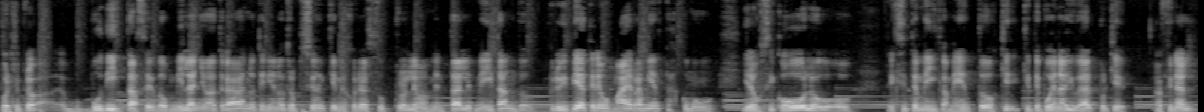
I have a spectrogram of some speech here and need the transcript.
por ejemplo, budistas hace 2000 años atrás no tenían otra opción que mejorar sus problemas mentales meditando, pero hoy día tenemos más herramientas como ir a un psicólogo, existen medicamentos que, que te pueden ayudar porque al final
